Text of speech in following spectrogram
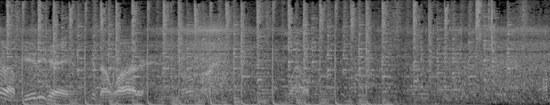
What a beauty day. Look at that water. Oh my. Wow. Not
